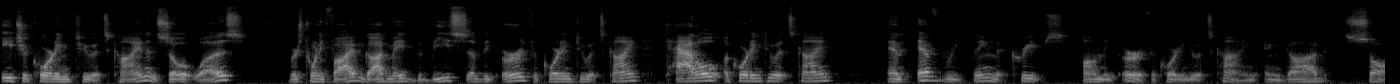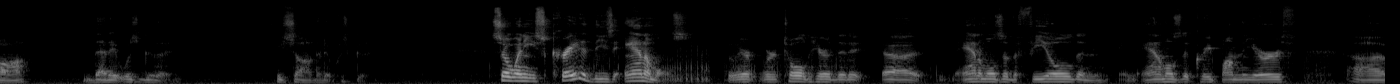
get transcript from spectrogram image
each according to its kind, and so it was. Verse 25 God made the beasts of the earth according to its kind, cattle according to its kind, and everything that creeps on the earth according to its kind. And God saw that it was good. He saw that it was good. So when He's created these animals, we're, we're told here that it, uh, animals of the field and animals that creep on the earth. Uh,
